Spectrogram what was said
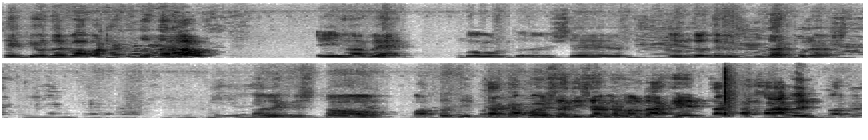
থেকে ওদের বাবা ঠাকুর দ্বারাও এইভাবে গোবর্ধন সে ইন্দ্রদেবের পূজা করে আসছে। হরে কৃষ্ণ, মাতাজি টাকা পয়সার হিসাবে এখন রাখেন, টাকা পাবেন পাবেন।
